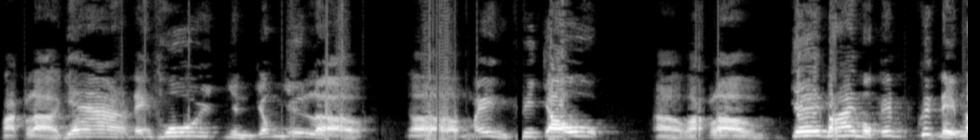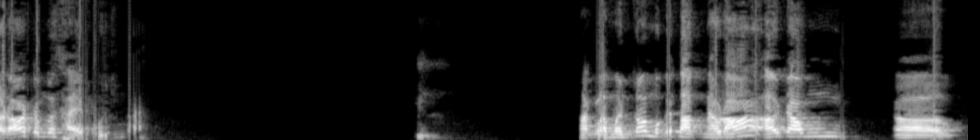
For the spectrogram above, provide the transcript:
hoặc là da đen thui nhìn giống như là uh, mấy phi châu uh, hoặc là chê bai một cái khuyết điểm nào đó trong cơ thể của chúng ta. Hoặc là mình có một cái tật nào đó ở trong uh,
